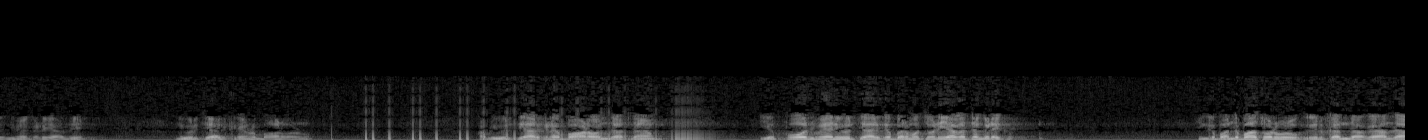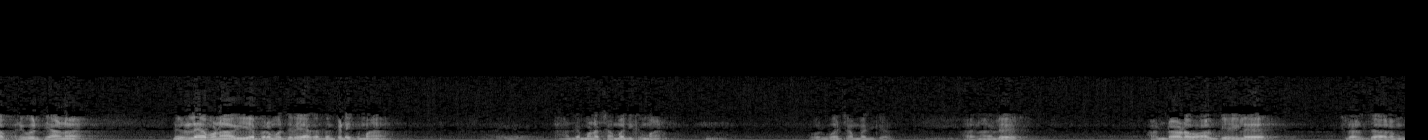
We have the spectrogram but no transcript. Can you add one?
எதுவுமே கிடையாது. நிவர்த்தியாக இருக்கிறேன்னு பாவனை வரணும். அப்படி நிவர்த்தியாக இருக்குன்னா பாவனை வந்தால் தான் எப்போதுமே நிவர்த்தியாக இருக்க பிரம்மத்தோடு ஏகத்துவம் கிடைக்கும். இங்கே பந்தபாசோடு இருக்காந்தாக அந்த நிவர்த்தியான நிர்லேபனாகிய பிரம்மத்தில் ஏகத்தம் கிடைக்குமா? அந்த மனம் சம்மதிக்குமா? ஒரு மனம் சம்மதிக்காது. அதனால அன்றாட வாழ்க்கையில் இளத்தாரம்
